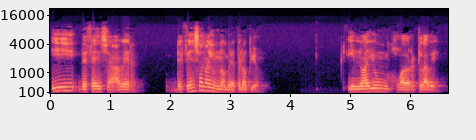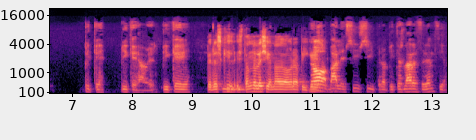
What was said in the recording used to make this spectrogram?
Y defensa, a ver, defensa no hay un nombre propio. Y no hay un jugador clave. Piqué, Piqué, a ver, Piqué. Pero es que estando lesionado ahora Piqué. No, vale, sí, sí, pero Piqué es la referencia.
